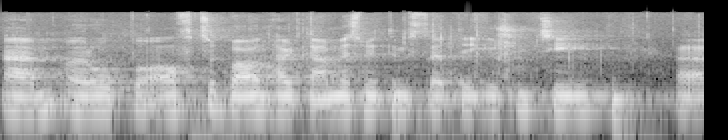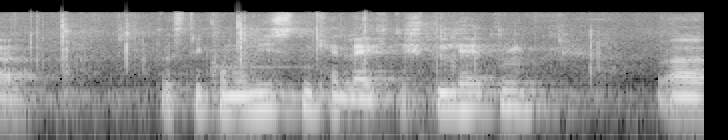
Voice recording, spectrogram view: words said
ähm, Europa aufzubauen, halt damals mit dem strategischen Ziel, äh, dass die Kommunisten kein leichtes Spiel hätten. Äh,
